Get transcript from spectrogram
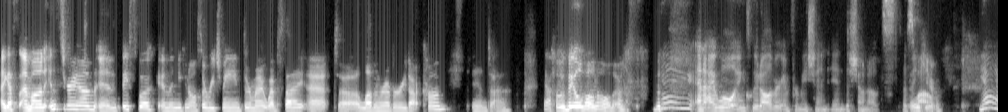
I guess I'm on Instagram and Facebook, and then you can also reach me through my website at uh, loveandreverie.com. And uh, yeah, I'm available on all of those. Yay! And I will include all of your information in the show notes as Thank well. You. Yeah.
